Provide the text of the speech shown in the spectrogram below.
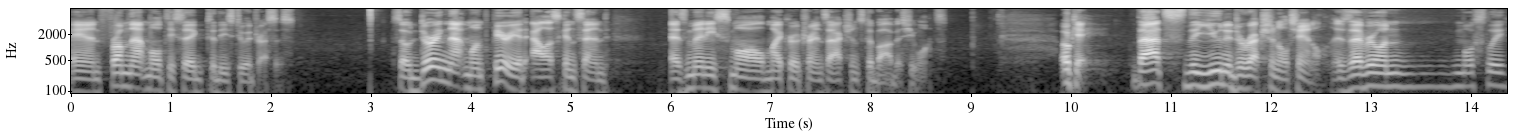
and from that multisig to these two addresses. So during that month period, Alice can send as many small microtransactions to Bob as she wants. Okay, that's the unidirectional channel. Is everyone mostly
